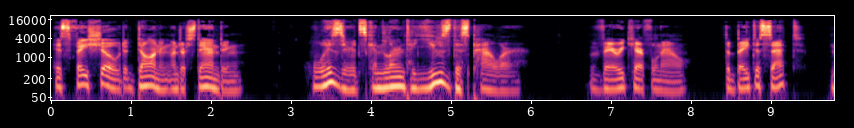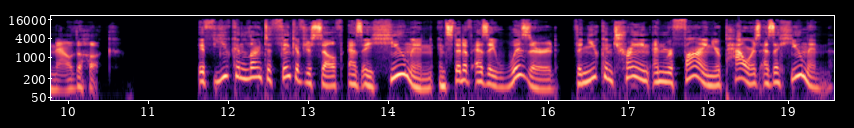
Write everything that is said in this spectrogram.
His face showed a dawning understanding. Wizards can learn to use this power. Very careful now. The bait is set, now the hook. If you can learn to think of yourself as a human instead of as a wizard, then you can train and refine your powers as a human.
